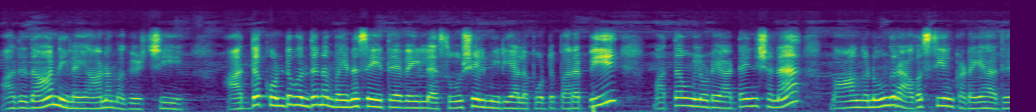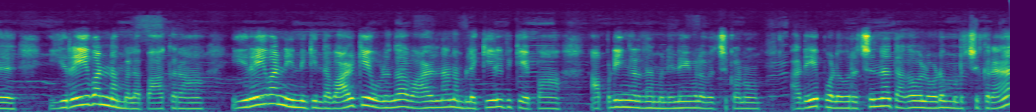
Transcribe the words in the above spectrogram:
அதுதான் நிலையான மகிழ்ச்சி. அதை கொண்டு வந்து நம்ம என்ன செய்ய தேவையில்லை? சோஷியல் மீடியாவில் போட்டு பரப்பி மற்றவங்களுடைய அட்டென்ஷனை வாங்கணுங்கிற அவசியம் கிடையாது. இறைவன் நம்மளை பார்க்குறான் இறைவன் இன்னைக்கு இந்த வாழ்க்கையை ஒழுங்காக வாழ்னா நம்மளை கேள்வி கேட்பான் அப்படிங்கிறத நம்ம நினைவில் வச்சுக்கணும். அதே போல் ஒரு சின்ன தகவலோடு முடிச்சுக்கிறேன்.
